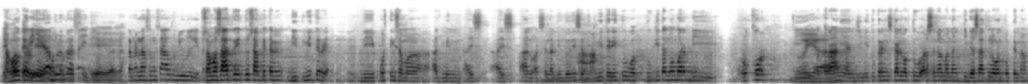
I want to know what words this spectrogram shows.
Yang Hotel, hotel. iya, Iya, yang bulan puasa itu. Iya, iya, iya. Karena langsung sahur juga kita. Sama satu itu sampai ter- di Twitter ya. Di posting sama admin Ais, Ais anu Arsenal Indonesia di Ah. Twitter itu waktu kita nobar di Rockford di Oh, iya. Veterani anjing itu keren sekali waktu Arsenal menang 3-1 lawan Tottenham.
